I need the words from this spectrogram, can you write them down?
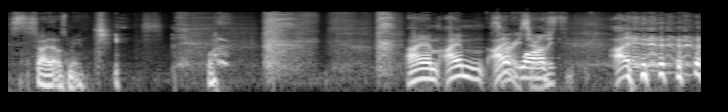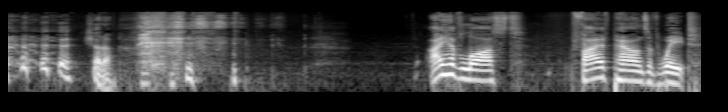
Sorry, that was me. Jeez. I am. I'm. I've Sorry, lost. I. Shut up. I have lost five pounds of weight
